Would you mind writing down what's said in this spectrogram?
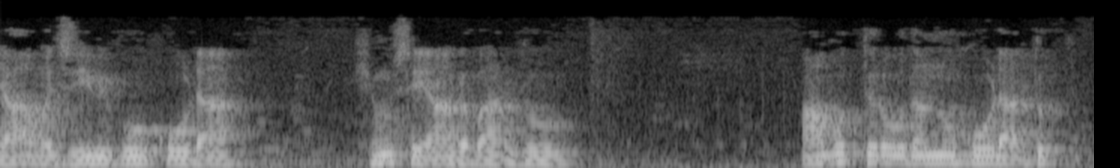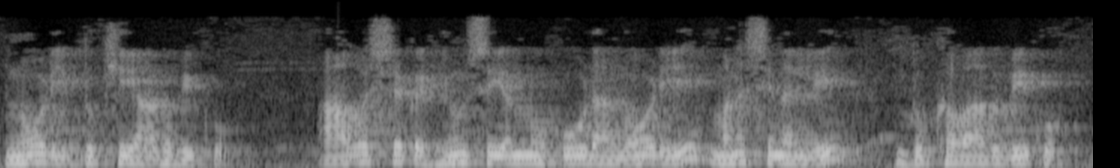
ಯಾವ ಜೀವಿಗೂ ಕೂಡ ಹಿಂಸೆಯಾಗಬಾರದು. ಆಗುತ್ತಿರುವುದನ್ನು ಕೂಡ ದುಃಖ ನೋಡಿ ದುಃಖಿಯಾಗಬೇಕು. ಅವಶ್ಯಕ ಹಿಂಸೆಯನ್ನು ಕೂಡ ನೋಡಿ ಮನಸ್ಸಿನಲ್ಲಿ ದುಃಖವಾಗಬೇಕು.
